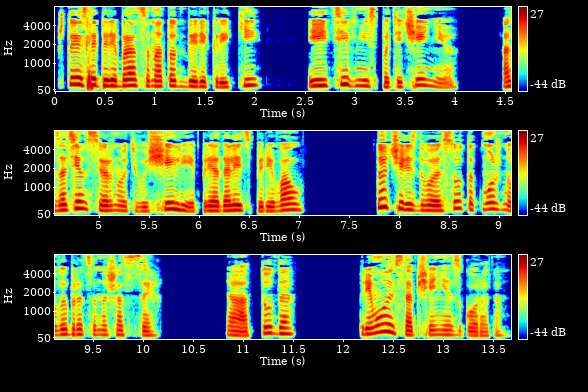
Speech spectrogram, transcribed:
что если перебраться на тот берег реки и идти вниз по течению, а затем свернуть в ущелье, преодолеть перевал, то через двое суток можно выбраться на шоссе, а оттуда прямое сообщение с городом.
